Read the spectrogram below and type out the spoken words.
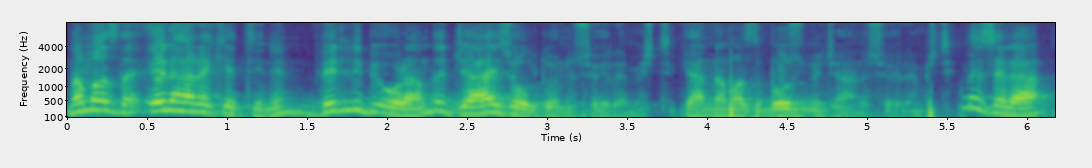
Namazda el hareketinin belli bir oranda caiz olduğunu söylemiştik. Yani namazı bozmayacağını söylemiştik. Mesela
